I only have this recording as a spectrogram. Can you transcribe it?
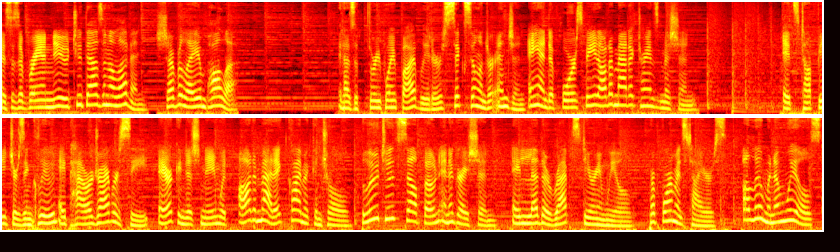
This is a brand new 2011 Chevrolet Impala. It has a 3.5-liter six-cylinder engine and a four-speed automatic transmission. Its top features include a power driver's seat, air conditioning with automatic climate control, Bluetooth cell phone integration, a leather-wrapped steering wheel, performance tires, aluminum wheels,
